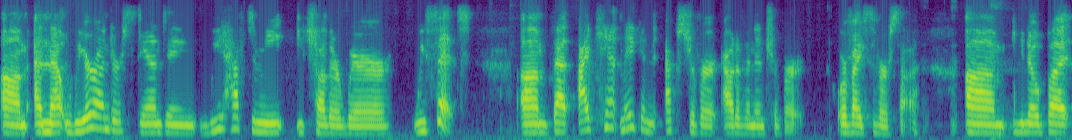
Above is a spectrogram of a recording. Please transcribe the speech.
um, and that we're understanding we have to meet each other where we sit. Um, that I can't make an extrovert out of an introvert or vice versa. Um, you know, but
